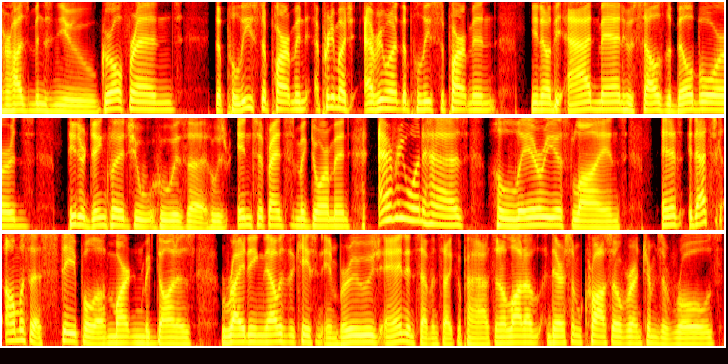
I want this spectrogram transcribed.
her husband's new girlfriend, the police department, pretty much everyone at the police department. You know, the ad man who sells the billboards. Peter Dinklage, who who is uh, who's into Frances McDormand. Everyone has hilarious lines, and that's almost a staple of Martin McDonagh's writing. That was the case in In Bruges and in Seven Psychopaths, and a lot of there's some crossover in terms of roles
